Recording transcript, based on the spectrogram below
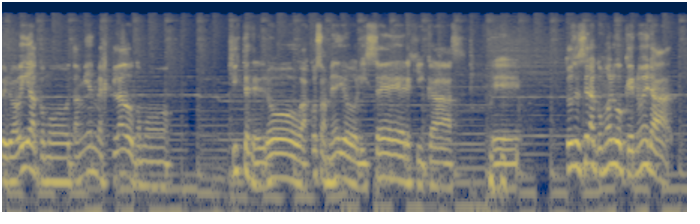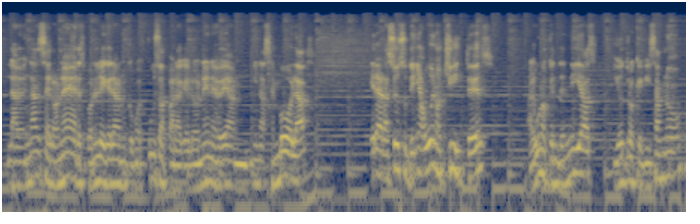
pero había como también mezclado como chistes de drogas, cosas medio lisérgicas. Eh, entonces era como algo que no era la venganza de los nerds, ponerle que eran como excusas para que los nenes vean minas en bolas. Era gracioso, tenía buenos chistes, algunos que entendías y otros que quizás no.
